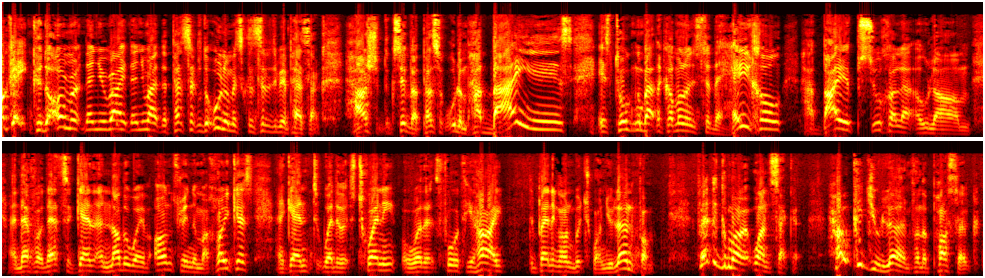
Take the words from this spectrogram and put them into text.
okay, could the Omer, then you're right, then you're right. The Pesach of the Ulam is considered to be a Pesach. The Ksiva Pesach Ulam Habayis is talking about the Kabbalah to the Heichel Habayit Psucha Ulam, and therefore that's again another way of answering the Machloikas. Again, whether it's twenty or whether it's forty high, depending on which one you learn from. For the Gemara, one second. How could you learn from the pasuk?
